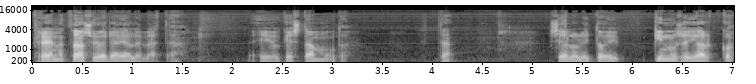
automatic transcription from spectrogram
treenataan, syödään ja levätään. Ei oikeastaan muuta. Että siellä oli toi Kinnusen Jarkko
